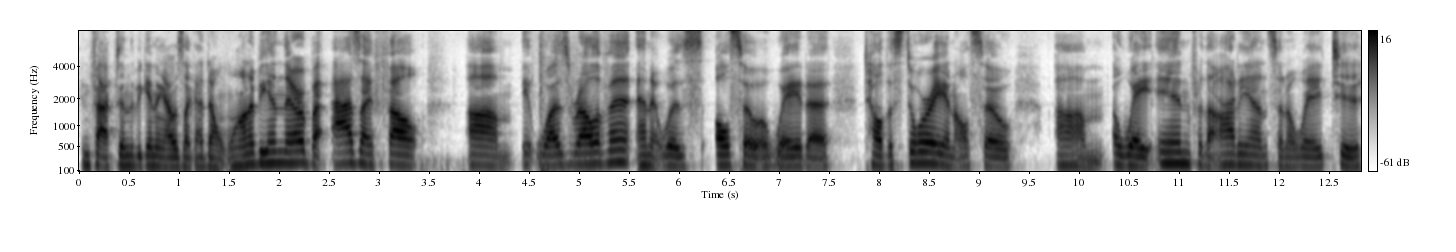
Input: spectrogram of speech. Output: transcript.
in fact, in the beginning, I was like, I don't want to be in there. But as I felt um, it was relevant and it was also a way to tell the story and also um, a way in for the audience and a way to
